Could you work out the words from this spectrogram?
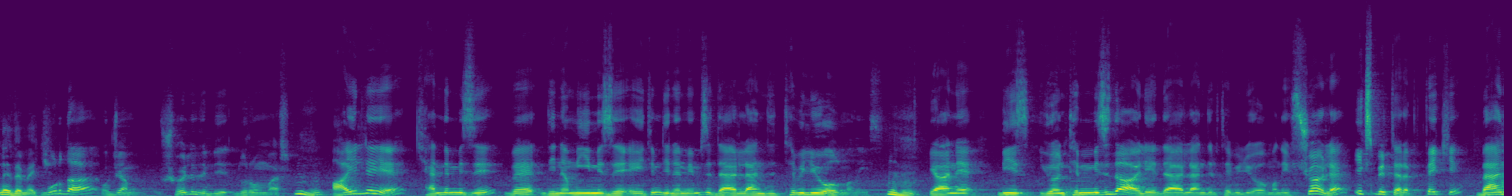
Ne demek? Burada hocam şöyle de bir durum var. Aileye kendimizi ve dinamiğimizi, eğitim dinamiğimizi değerlendirtebiliyor olmalıyız. Yani biz yöntemimizi de aileye değerlendirtebiliyor olmalıyız. Şöyle X bir terapi. Peki ben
